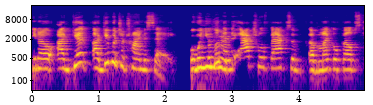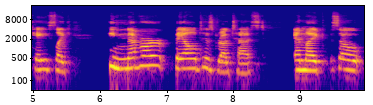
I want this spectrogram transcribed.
you know, I get, I get what you're trying to say, but when you look mm-hmm. at the actual facts of of Michael Phelps' case, like he never failed his drug test. And like, so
